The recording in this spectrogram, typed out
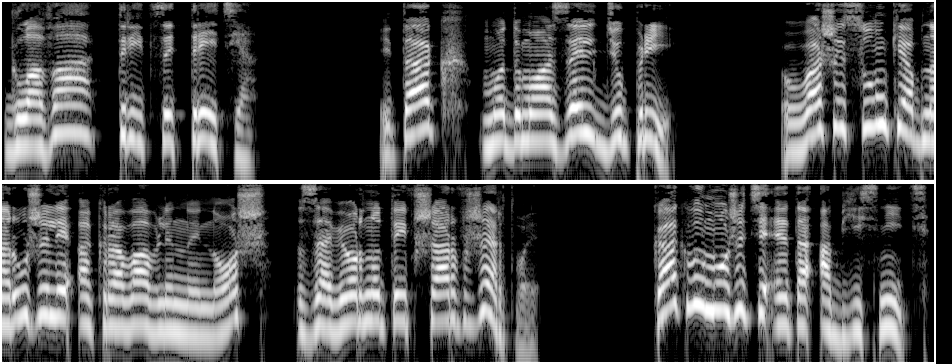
Глава тридцать третья. Итак, мадемуазель Дюпри, в вашей сумке обнаружили окровавленный нож, завернутый в шарф жертвы. Как вы можете это объяснить?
